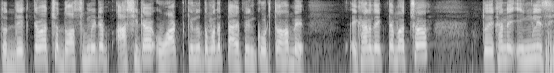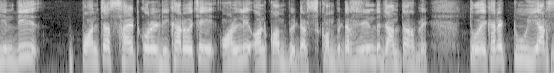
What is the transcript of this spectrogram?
তো দেখতে পাচ্ছ, দশ মিনিটে আশিটা ওয়ার্ড কিন্তু তোমাদের টাইপিং করতে হবে। এখানে দেখতে পাচ্ছ, তো এখানে ইংলিশ হিন্দি পঞ্চাশ সাইট করে লেখা রয়েছে অনলি অন কম্পিউটার্স কম্পিউটার্স কিন্তু জানতে হবে। তো এখানে টু ইয়ার্স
